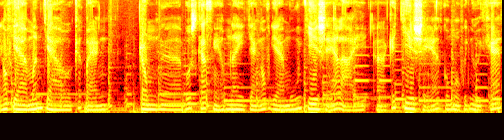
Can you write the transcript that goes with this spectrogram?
Chàng Ngốc Già mến chào các bạn. Trong uh, podcast ngày hôm nay Chàng Ngốc Già muốn chia sẻ lại uh, cái chia sẻ của một cái người khác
